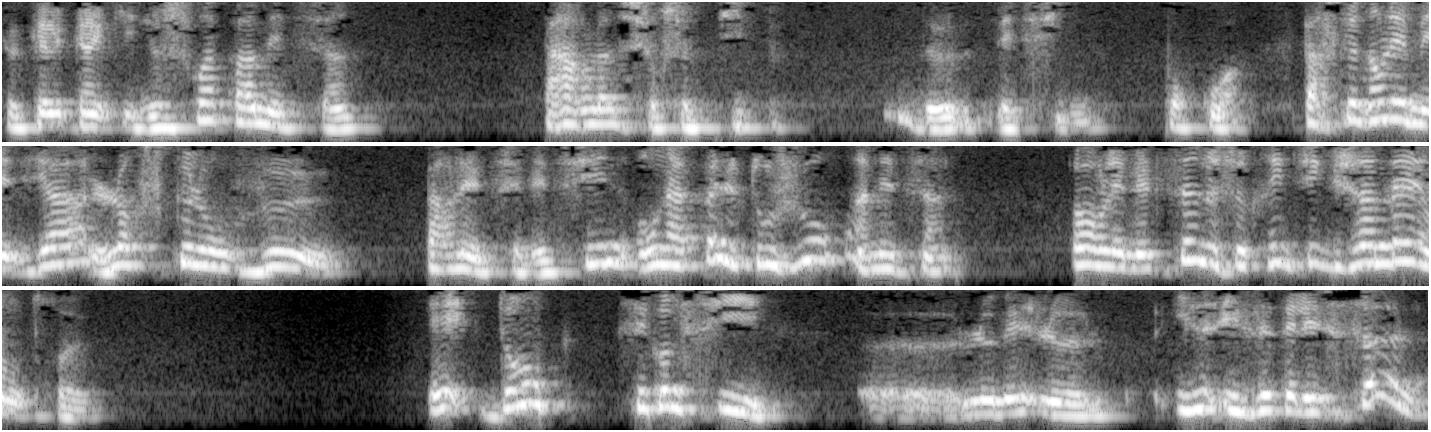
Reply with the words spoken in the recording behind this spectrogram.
que quelqu'un qui ne soit pas médecin parle sur ce type de médecine. Pourquoi? Parce que dans les médias, lorsque l'on veut parler de ces médecines, on appelle toujours un médecin. Or, les médecins ne se critiquent jamais entre eux. Et donc, c'est comme si euh, ils, étaient les seuls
